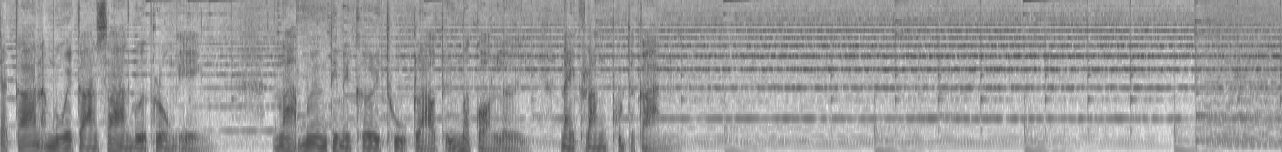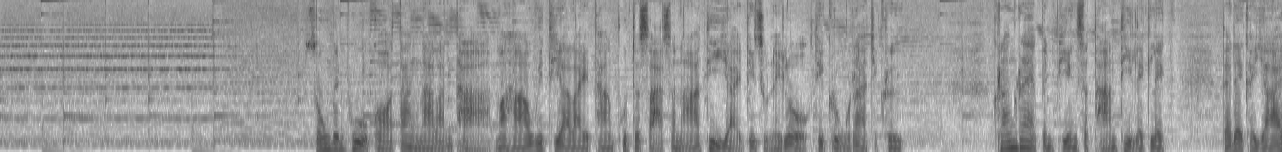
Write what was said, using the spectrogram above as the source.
จากการอำนวยการสร้างด้วยพระองค์เองณเมืองที่ไม่เคยถูกกล่าวถึงมาก่อนเลย ในครั้งพุทธกาล ทรงเป็นผู้ก่อตั้งนาลันทามหาวิทยาลัยทางพุทธศาสนาที่ใหญ่ที่สุดในโลกที่กรุงราชคฤห์ครั้งแรกเป็นเพียงสถานที่เล็กๆ แต่ได้ขยาย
